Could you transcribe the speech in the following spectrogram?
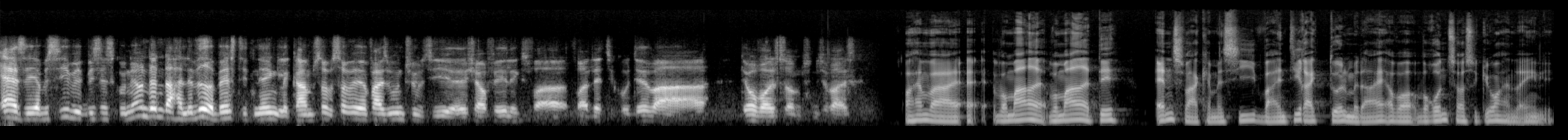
Ja, altså jeg vil sige, hvis jeg skulle nævne den, der har leveret bedst i den enkelte kamp, så, så vil jeg faktisk uden tvivl sige uh, Joao Felix fra, fra Atletico. Det var, det var voldsomt, synes jeg faktisk. Og han var, øh, hvor meget, hvor meget af det ansvar, kan man sige, var en direkte duel med dig, og hvor, hvor rundt også gjorde han der egentlig?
